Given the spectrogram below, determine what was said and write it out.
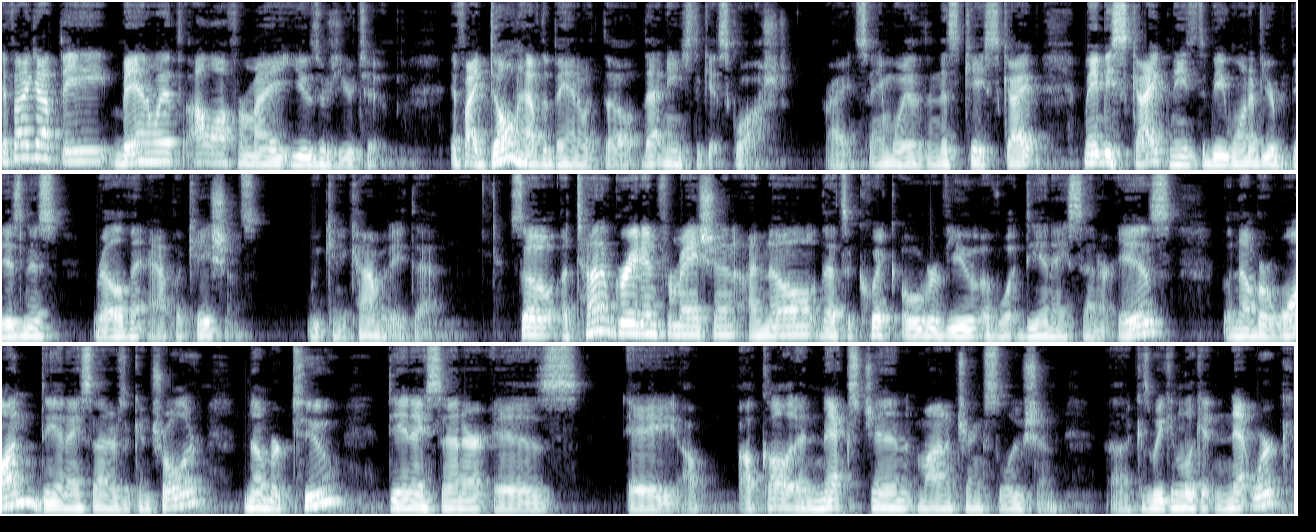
If I got the bandwidth, I'll offer my users YouTube. If I don't have the bandwidth, though, that needs to get squashed, right? Same with, in this case, Skype. Maybe Skype needs to be one of your business relevant applications. We can accommodate that. So, a ton of great information. I know that's a quick overview of what DNA Center is. But number one, DNA Center is a controller. Number two, DNA Center is a, I'll, I'll call it a next gen monitoring solution because uh, we can look at network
